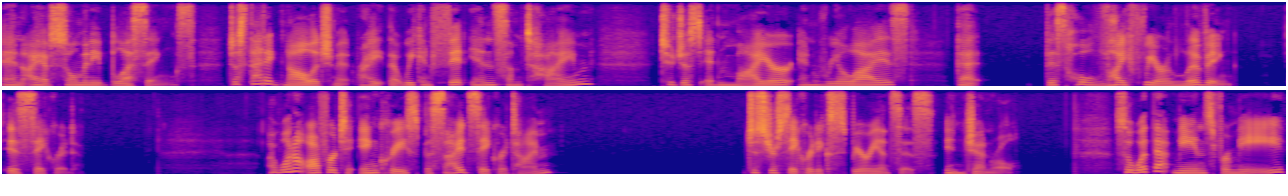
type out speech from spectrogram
and I have so many blessings. Just that acknowledgement, right? That we can fit in some time to just admire and realize that this whole life we are living is sacred. I want to offer to increase, besides sacred time, just your sacred experiences in general. So, what that means for me,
